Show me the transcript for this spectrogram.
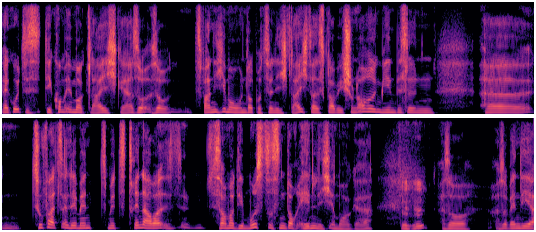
ja gut, das, die kommen immer gleich. Gell? Also, also zwar nicht immer hundertprozentig gleich, da ist glaube ich schon auch irgendwie ein bisschen äh, ein Zufallselement mit drin, aber sagen wir, die Muster sind doch ähnlich immer. Gell? Mhm. Also, also wenn die,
